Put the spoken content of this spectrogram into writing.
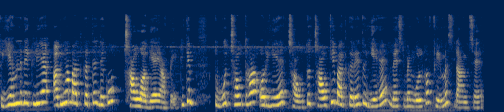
तो ये हमने देख लिया अब यहाँ बात करते हैं, देखो छाऊ आ गया यहाँ पे, ठीक है? तो वो छऊ था और ये है छाऊ तो छाऊ की बात करें तो ये है वेस्ट बंगाल का फ़ेमस डांस है।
